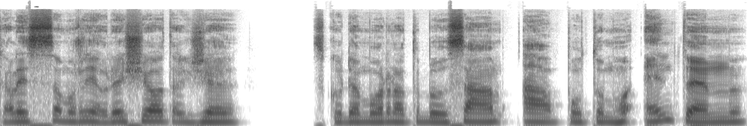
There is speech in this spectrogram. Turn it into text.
Kalis samozřejmě odešel, takže Scott Damore na to byl sám a potom ho Anthem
